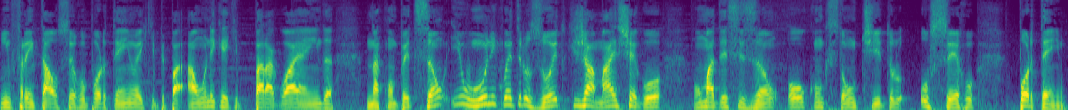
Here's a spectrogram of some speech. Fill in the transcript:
enfrentar o Cerro Portenho, a, equipe, a única equipe paraguaia ainda na competição e o único entre os oito que jamais chegou uma decisão ou conquistou um título, o Cerro Portenho.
